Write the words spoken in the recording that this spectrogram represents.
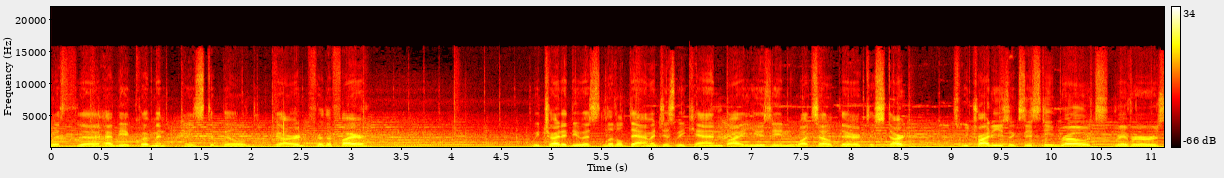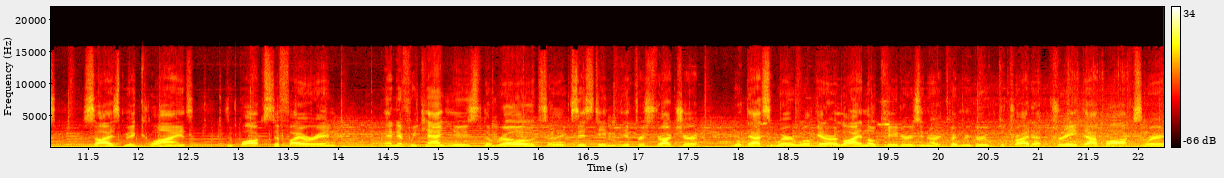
with the heavy equipment is to build guard for the fire. We try to do as little damage as we can by using what's out there to start. So we try to use existing roads, rivers, seismic lines, the box to fire in. And if we can't use the roads or the existing infrastructure, well, that's where we'll get our line locators in our equipment group to try to create that box where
